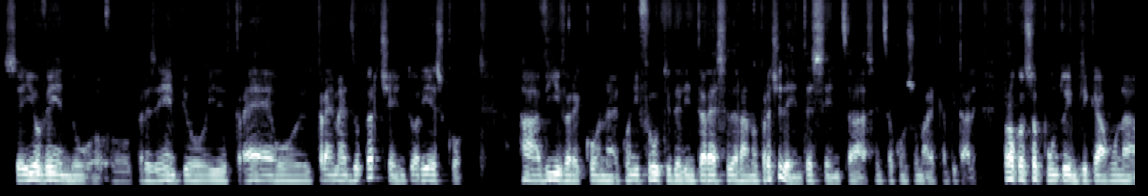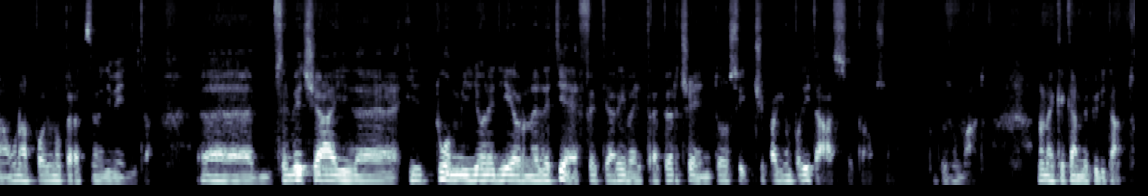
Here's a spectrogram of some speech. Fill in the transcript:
se io vendo per esempio il 3 o il 3,5% riesco a vivere con, con, i frutti dell'interesse dell'anno precedente senza, senza, consumare capitale. Però questo appunto implica una, una, poi un'operazione di vendita. Eh, se invece hai il, il, tuo milione di euro nell'ETF ti arriva il 3%, sì, ci paghi un po' di tasse, però insomma, tutto sommato, non è che cambia più di tanto.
